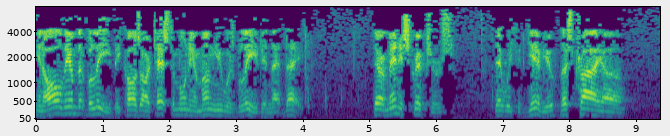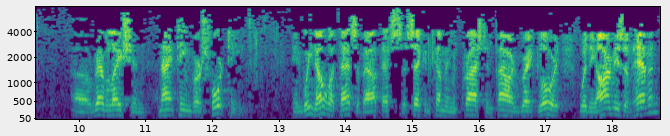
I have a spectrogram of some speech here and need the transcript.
in all them that believe, because our testimony among you was believed in that day. There are many scriptures that we could give you. Let's try uh, uh, Revelation 19, verse 14. And we know what that's about. That's the second coming of Christ in power and great glory with the armies of heaven.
